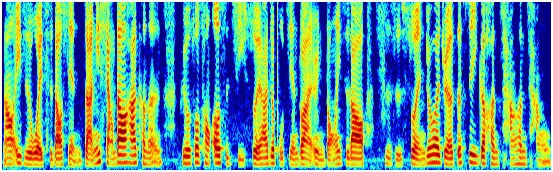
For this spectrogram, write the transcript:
然后一直维持到现在。你想到她可能，比如说从二十几岁，她就不间断运动，一直到四十岁，你就会觉得这是一个很长很长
